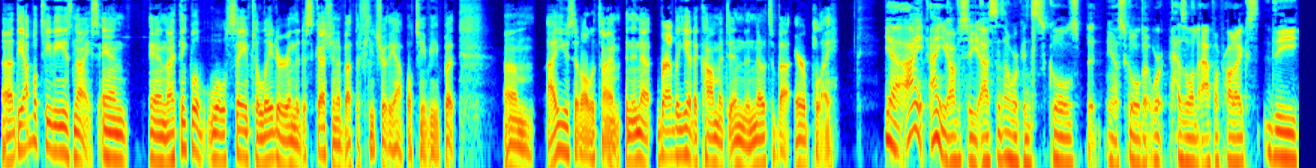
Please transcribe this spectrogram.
uh, the Apple TV is nice, and and I think we'll we'll save to later in the discussion about the future of the Apple TV. But um, I use it all the time. And then uh, Bradley, you had a comment in the notes about AirPlay. Yeah, I, I obviously uh, since I work in schools that you know school that work, has a lot of Apple products, the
